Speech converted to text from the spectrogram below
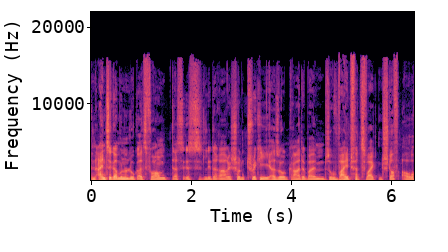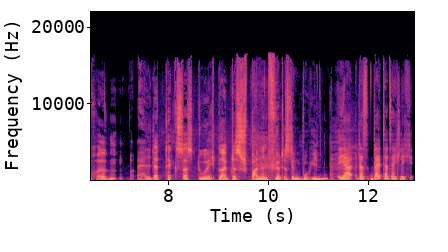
Ein einziger Monolog als Form, das ist literarisch schon tricky. Also gerade beim so weit verzweigten Stoff auch. Ähm, hält der Text das durch? Bleibt das spannend? Führt es denn wohin? Ja, das bleibt tatsächlich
